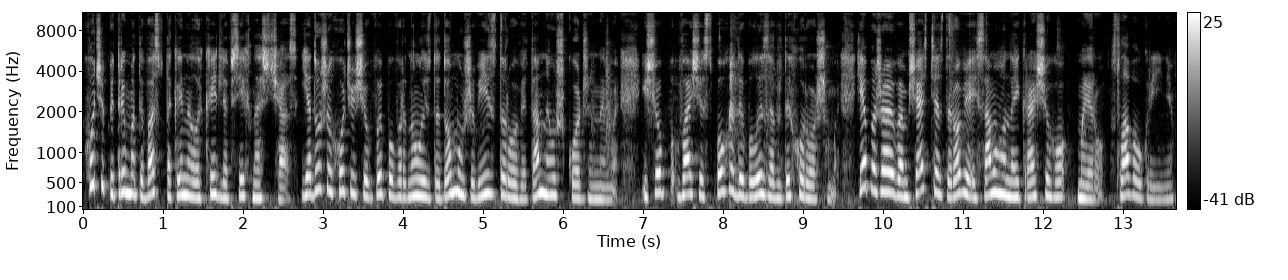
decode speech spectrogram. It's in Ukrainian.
Хочу підтримати вас в такий нелегкий для всіх наш час. Я дуже хочу, щоб ви повернулись додому живі і здорові та неушкодженими, і щоб ваші спогади були завжди хорошими. Я бажаю вам щастя, здоров'я і самого найкращого миру. Слава Україні!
